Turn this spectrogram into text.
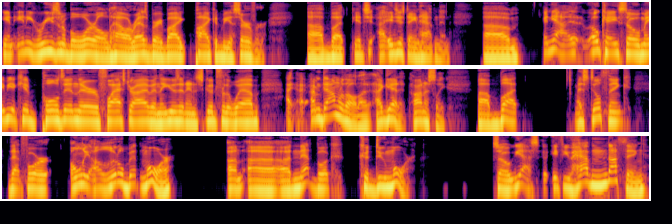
in any reasonable world how a Raspberry Pi, could be a server. Uh, but it's it just ain't happening. Um, and yeah, okay, so maybe a kid pulls in their flash drive and they use it and it's good for the web. I, I'm down with all that. I get it, honestly. Uh, but I still think that for only a little bit more, an, uh, a netbook could do more. So, yes, if you have nothing,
